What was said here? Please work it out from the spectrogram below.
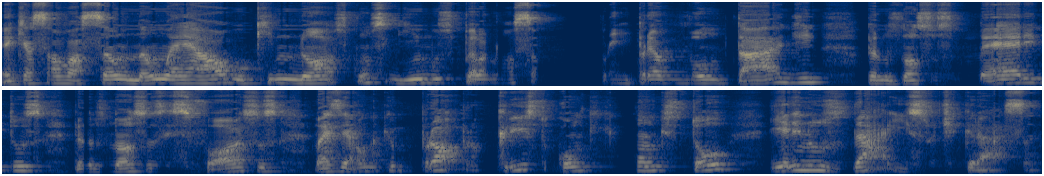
é que a salvação não é algo que nós conseguimos pela nossa própria vontade, pelos nossos méritos, pelos nossos esforços, mas é algo que o próprio Cristo conquistou e ele nos dá isso de graça,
